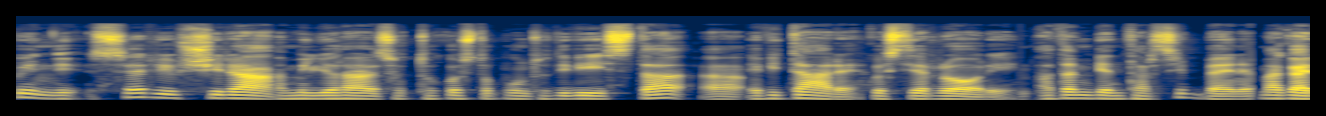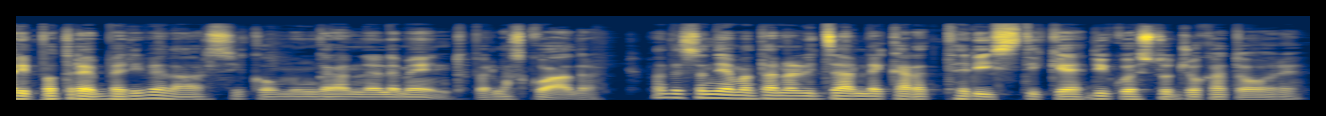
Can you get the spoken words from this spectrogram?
Quindi se riuscirà a migliorare sotto questo punto di vista, a evitare questi errori, ad ambientarsi bene, magari potrebbe rivelarsi come un grande elemento per la squadra. Adesso andiamo ad analizzare le caratteristique di questo giocatore.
